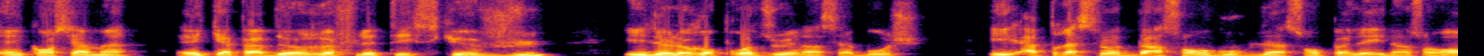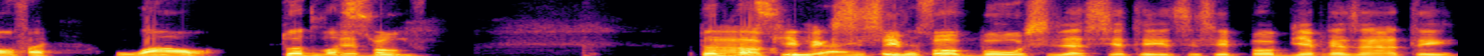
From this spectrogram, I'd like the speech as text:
inconsciemment être capable de refléter ce qu'il a vu et de le reproduire dans sa bouche. Et après ça, dans son goût, dans son palais et dans son rond, on va faire Wow, tout va suivre. Tout ah, va suivre. si c'est pas beau, si l'assiette n'est pas bien présenté,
